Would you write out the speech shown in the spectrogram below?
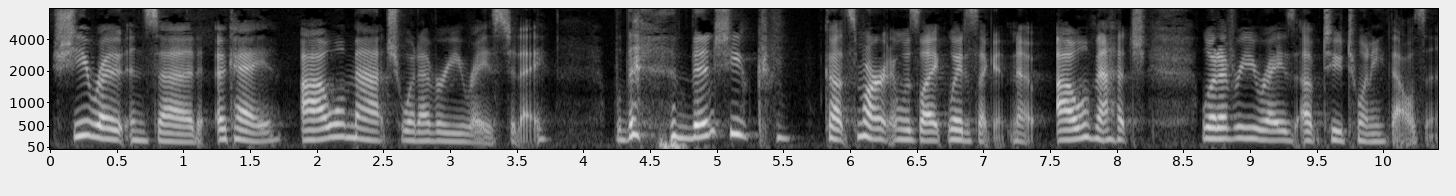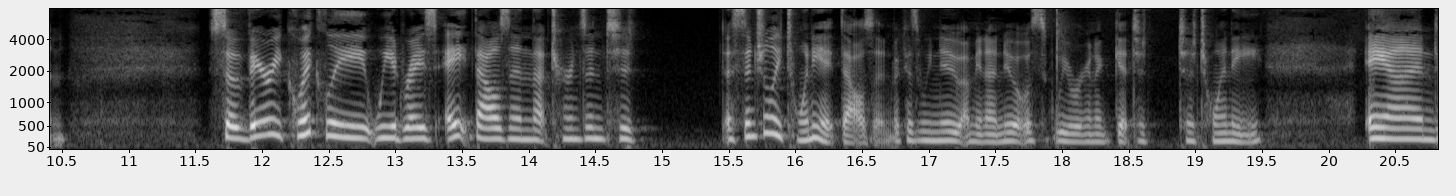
She wrote and said, Okay, I will match whatever you raise today. Well, then, then she got smart and was like, Wait a second, no, I will match whatever you raise up to 20,000. So very quickly, we had raised 8,000. That turns into essentially 28,000 because we knew, I mean, I knew it was, we were going to get to, to 20. And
